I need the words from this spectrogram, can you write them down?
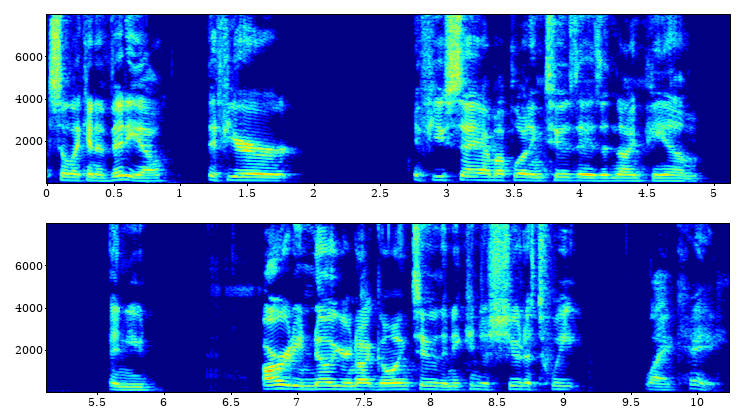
so like in a video if you're if you say i'm uploading tuesdays at 9 p.m and you already know you're not going to then you can just shoot a tweet like hey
